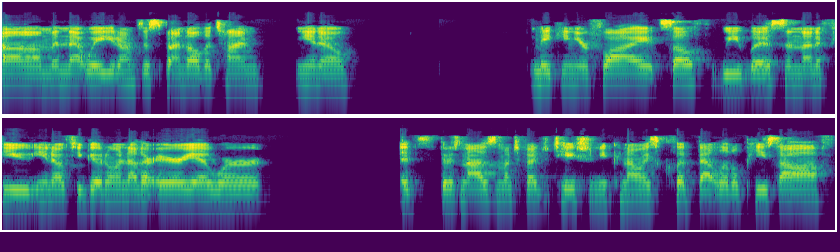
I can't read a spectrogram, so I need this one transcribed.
Um, and that way you don't have to spend all the time, you know, making your fly itself weedless. And then if you, you know, if you go to another area where it's, there's not as much vegetation, you can always clip that little piece off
